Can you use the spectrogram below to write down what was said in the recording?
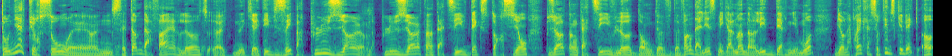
Tony Accurso, euh, cet homme d'affaires là, euh, qui a été visé par plusieurs, plusieurs tentatives d'extorsion, plusieurs tentatives là, donc de, vandalisme également dans les derniers mois. Bien, on apprend que la sûreté du Québec a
